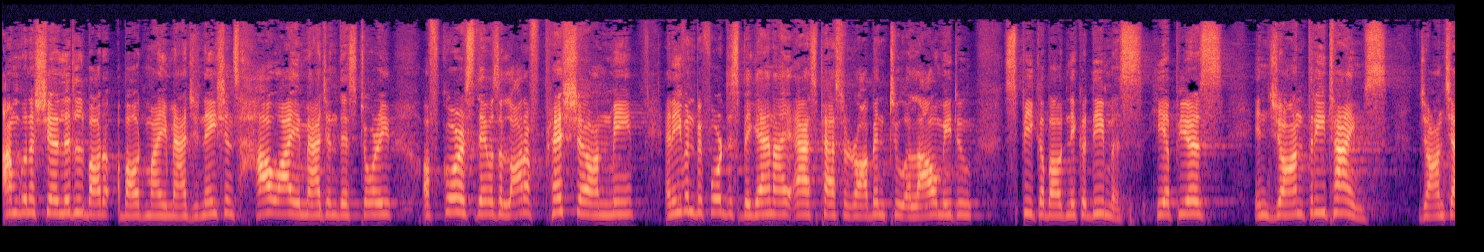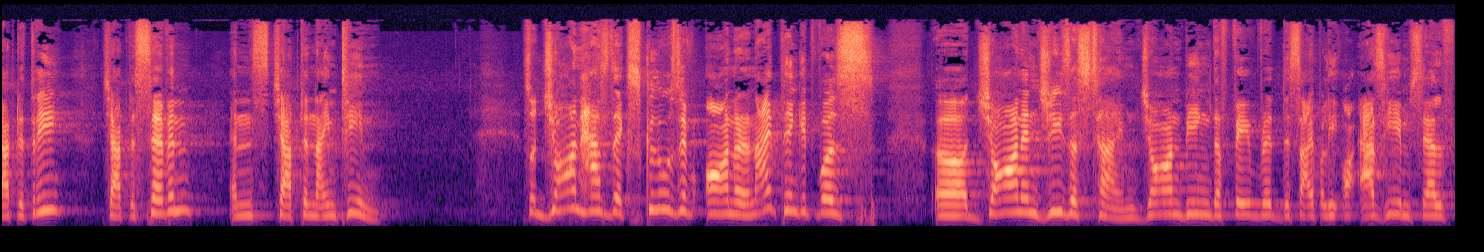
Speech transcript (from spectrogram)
I'm going to share a little about, about my imaginations, how I imagine this story. Of course, there was a lot of pressure on me. And even before this began, I asked Pastor Robin to allow me to speak about Nicodemus. He appears in John three times. John chapter 3, chapter 7, and chapter 19. So John has the exclusive honor, and I think it was uh, John and Jesus' time. John being the favorite disciple, he, as he himself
